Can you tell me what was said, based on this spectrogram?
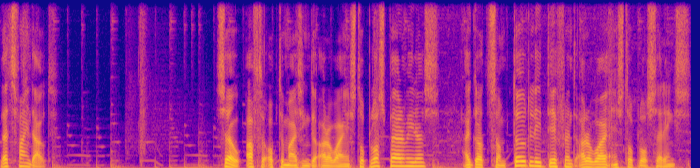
Let's find out. So, after optimizing the ROI and stop loss parameters, I got some totally different ROI and stop loss settings.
